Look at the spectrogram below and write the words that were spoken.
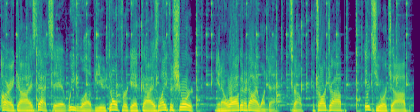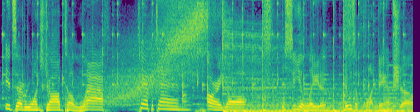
All right, guys, that's it. We love you. Don't forget, guys, life is short. You know, we're all gonna die one day. So it's our job. It's your job. It's everyone's job to laugh. Terapataz. All right, y'all. We'll see you later. It was a fun damn show.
